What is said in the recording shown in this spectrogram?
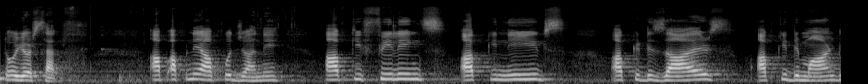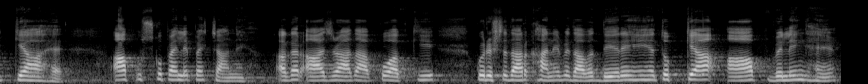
नो योर सेल्फ आप अपने आप को जाने। आपकी फीलिंग्स आपकी नीड्स आपकी डिज़ायर्स आपकी डिमांड क्या है? आप उसको पहले पहचानें। अगर आज रात आपको आपकी कोई रिश्तेदार खाने पे दावत दे रहे हैं तो क्या आप विलिंग हैं?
